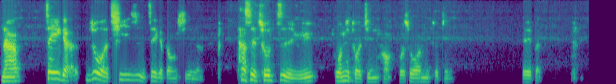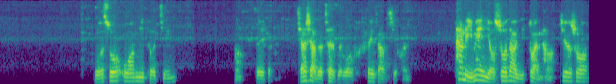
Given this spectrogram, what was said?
那。这个若七日这个东西呢，它是出自于《阿弥陀经》哈，《佛说阿弥陀经》这一本，《佛说阿弥陀经》啊这一本小小的册子，我非常喜欢。它里面有说到一段哈，就是说。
